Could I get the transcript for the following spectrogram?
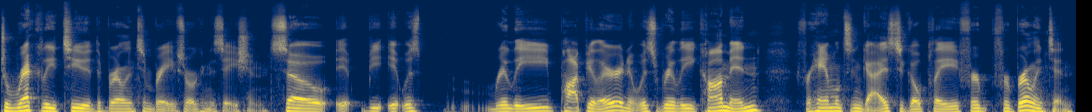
directly to the Burlington Braves organization. So it be it was really popular and it was really common for Hamilton guys to go play for for Burlington,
